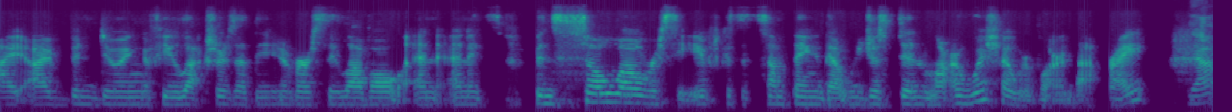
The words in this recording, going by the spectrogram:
I, I've been doing a few lectures at the university level and, and it's been so well received because it's something that we just didn't learn. I wish I would have learned that, right? Yeah.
